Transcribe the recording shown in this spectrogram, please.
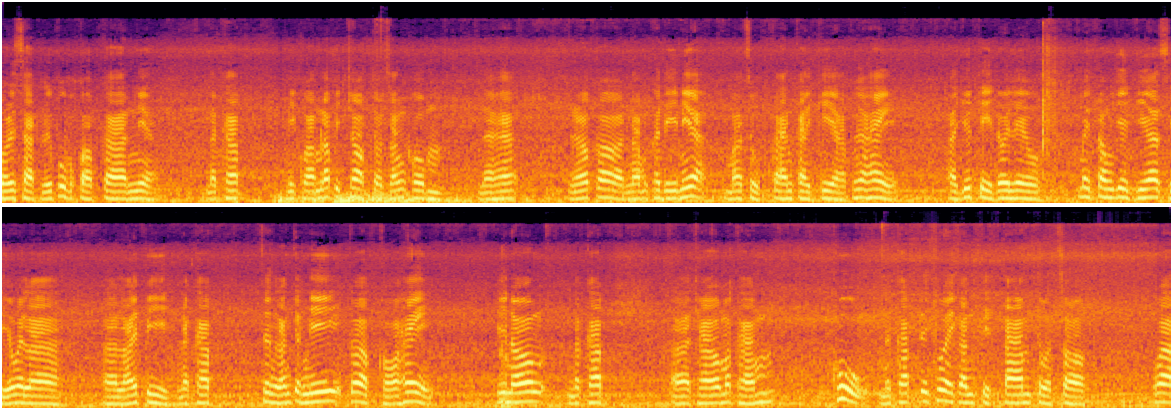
บริษัทหรือผู้ประกอบการเนี่ยนะครับ มีความรับผิดชอบต่อสังคมนะฮะแล้วก็นำคดีเนี้ยมาสู่การไกลเกลี่ยเพื่อให้อายุติโดยเร็ว ไม่ต้องยืดเยื้อเสียเวลาหลายปีนะครับ ซึ่งหลังจากนี้ก็ขอให้พี่น้องนะครับชาวมะขามคู่นะครับได้ช่วยกันติดตามตรวจสอบว่า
